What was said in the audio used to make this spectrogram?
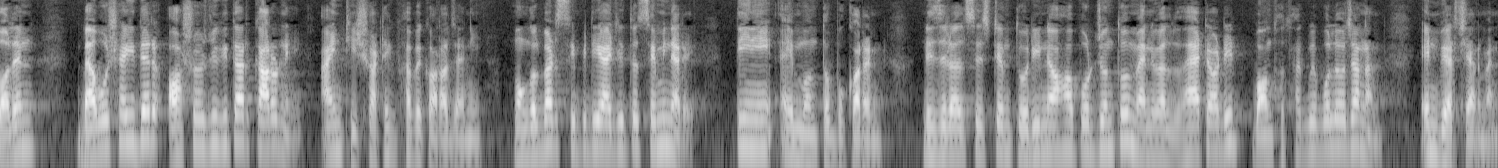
বলেন, ব্যবসায়ীদের অসহযোগিতার কারণে আইনটি সঠিকভাবে করা যায়নি। মঙ্গলবার সিপিডি আয়োজিত সেমিনারে তিনি এই মন্তব্য করেন। ডিজিটাল সিস্টেম তৈরি না হওয়া পর্যন্ত ম্যানুয়াল ভ্যাট অডিট বন্ধ থাকবে বলেও জানান এনবিআর চেয়ারম্যান।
